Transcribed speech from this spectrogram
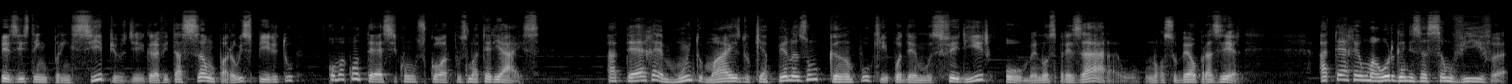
existem princípios de gravitação para o espírito como acontece com os corpos materiais. A Terra é muito mais do que apenas um campo que podemos ferir ou menosprezar o nosso bel prazer. A Terra é uma organização viva.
